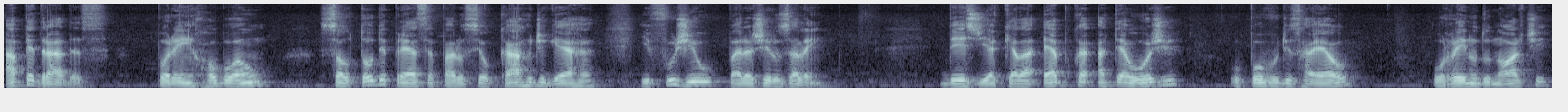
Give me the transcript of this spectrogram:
a pedradas. Porém, Roboão saltou depressa para o seu carro de guerra e fugiu para Jerusalém. Desde aquela época até hoje, o povo de Israel, o reino do norte,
